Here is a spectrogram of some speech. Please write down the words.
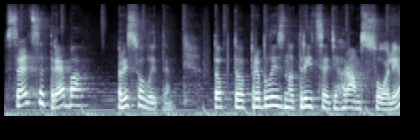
все це треба присолити. Тобто приблизно 30 грам солі.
